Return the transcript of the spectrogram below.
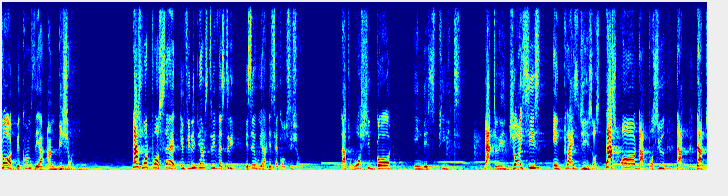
God becomes their ambition. That's what Paul said in Philippians 3, verse 3. He said, We are the circumcision. that worship God in the spirit, that rejoices in Christ Jesus. That's all that pursues, that, that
